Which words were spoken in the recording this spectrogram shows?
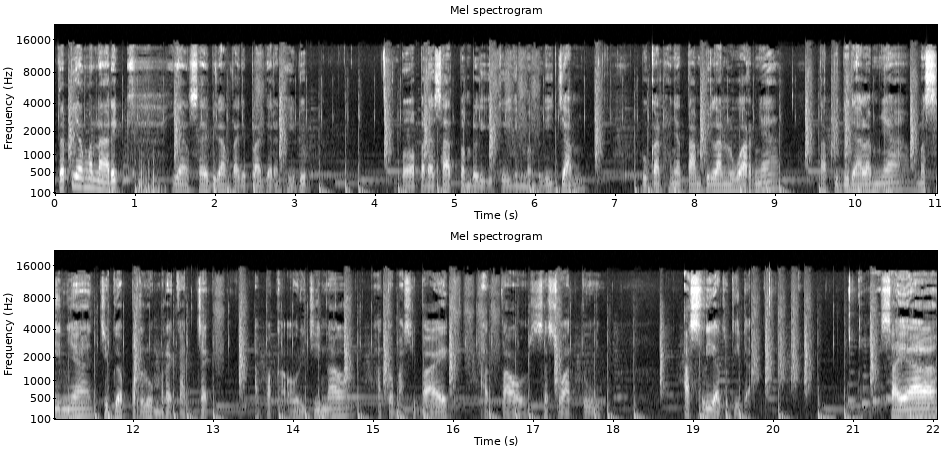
Tapi yang menarik yang saya bilang tadi pelajaran hidup bahwa pada saat pembeli itu ingin membeli jam bukan hanya tampilan luarnya, tapi di dalamnya mesinnya juga perlu mereka cek apakah original atau masih baik atau sesuatu asli atau tidak. Saya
